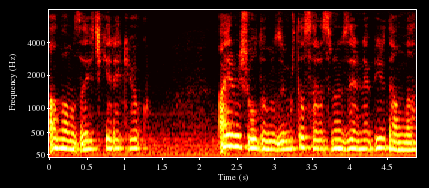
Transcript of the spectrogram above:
almamıza hiç gerek yok. Ayırmış olduğumuz yumurta sarısının üzerine bir damla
